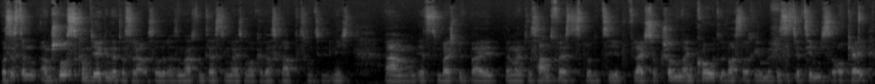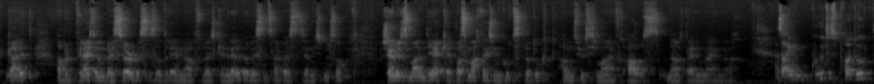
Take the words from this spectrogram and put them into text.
Was ist denn am Schluss kommt irgendetwas raus, oder? Also nach dem Testing weiß man, okay, das klappt, das funktioniert nicht. Ähm, jetzt zum Beispiel bei, wenn man etwas Handfestes produziert, vielleicht so schon ein Code oder was auch immer, das ist ja ziemlich so, okay, got it. Aber vielleicht dann bei Services oder eben auch vielleicht generell bei Wissensarbeit ist es ja nicht mehr so. Stellen wir das mal in die Ecke. Was macht eigentlich ein gutes Produkt an und für sich mal einfach aus, nach deiner Meinung nach? Also ein gutes Produkt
